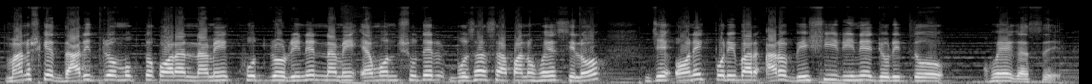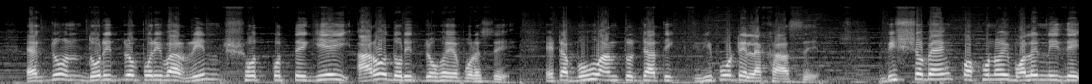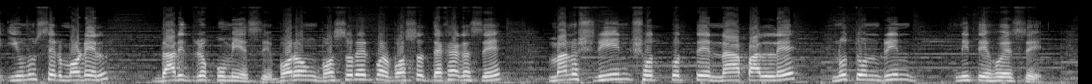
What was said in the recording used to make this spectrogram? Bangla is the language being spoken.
মানুষকে দারিদ্র মুক্ত করার নামে, ক্ষুদ্র ঋণের নামে এমন সুদের বোঝা চাপানো হয়েছিল যে অনেক পরিবার আরও বেশি ঋণে জড়িত হয়ে গেছে। একজন দরিদ্র পরিবার ঋণ শোধ করতে গিয়েই আরও দরিদ্র হয়ে পড়েছে। এটা বহু আন্তর্জাতিক রিপোর্টে লেখা আছে। বিশ্বব্যাংক কখনোই বলেননি যে ইউনুসের মডেল দারিদ্র্য কমিয়েছে, বরং বছরের পর বছর দেখা গেছে মানুষ ঋণ শোধ করতে না পারলে নতুন ঋণ নিতে হয়েছে।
